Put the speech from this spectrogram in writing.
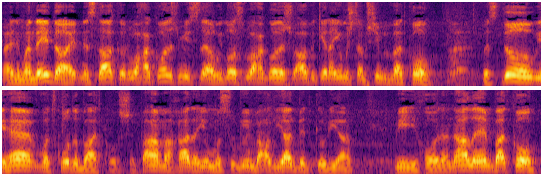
And when they died, Nistalka, Ruach HaKodesh Misa, we lost Ruach HaKodesh, V'al B'ken Ayu Mishtamshim B'vat Kol. But still, we have what's called a Bat Kol. Shepam Achad Ayu Musubim Ba'al Yad Bet Kuriya, Mirichon, and Nalehem Bat Kol.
